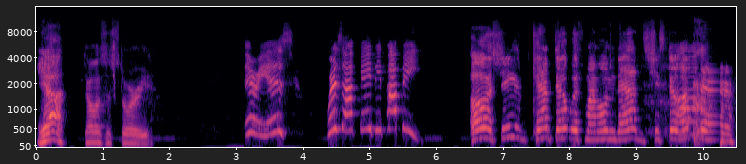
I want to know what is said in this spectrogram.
Yeah. tell us a story. There he is. Where's that baby puppy? Oh, she camped out with my mom and dad. She's still up Oh. there.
